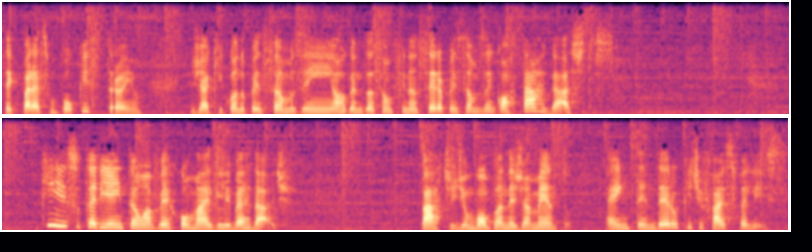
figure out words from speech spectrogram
Sei que parece um pouco estranho, já que quando pensamos em organização financeira, pensamos em cortar gastos. O que isso teria então a ver com mais liberdade? Parte de um bom planejamento é entender o que te faz feliz.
